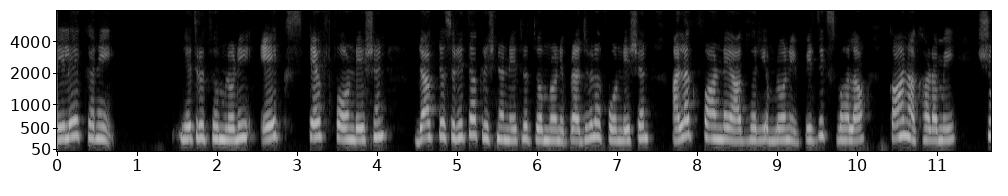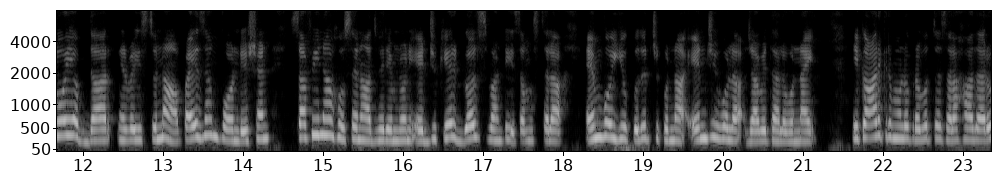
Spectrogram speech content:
నిలేకని నేతృత్వంలోని Ek step foundation doctor Sunita Krishna నేతృత్వంలోని ప్రజ్వల ఫౌండేషన్ అలక్ పాండే ఆధ్వర్యంలోని ఫిజిక్స్ వాలా ఖాన్ అకాడమీ షోయబ్ దార్ నిర్వహిస్తున్న ఫైజామ్ ఫౌండేషన్ సఫీనా హుసేన్ ఆధ్వర్యంలోని ఎడ్యుకేర్ గర్ల్స్ వంటి సంస్థల ఎంఓయు కుదుర్చుకున్న ఎన్జిఓల జాబితాలు ఉన్నాయి. ఈ కార్యక్రమంలో ప్రభుత్వ సలహాదారు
